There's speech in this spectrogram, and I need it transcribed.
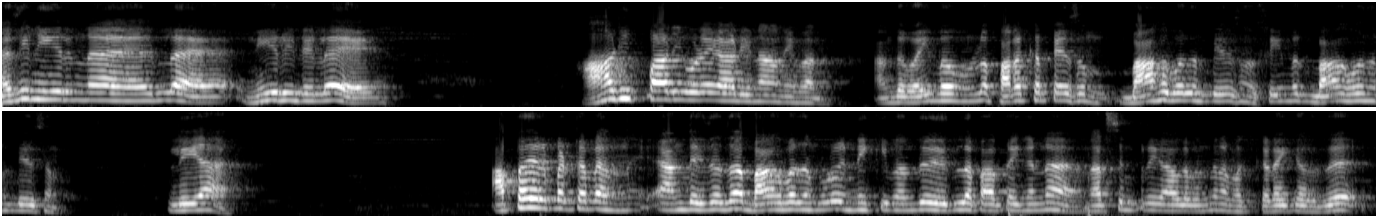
நதி நீரில் நீரினில் ஆடிப்பாடி உரையாடினான் இவன். அந்த வைபவம்ல பறக்க பேசும் பாகவதம் பேசும் ஸ்ரீமத் பாகவதம் பேசும். இல்லையா? அப்பேற்பட்டவன் அந்த இதை தான் பாகவதம் கூட இன்றைக்கி வந்து இதில் பார்த்தீங்கன்னா நரசிம்பிரியாவில் வந்து நமக்கு கிடைக்கிறது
